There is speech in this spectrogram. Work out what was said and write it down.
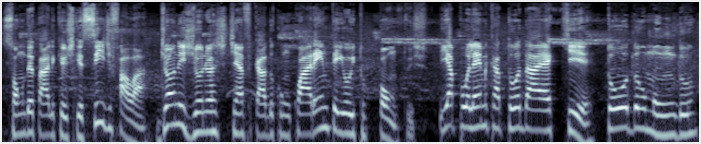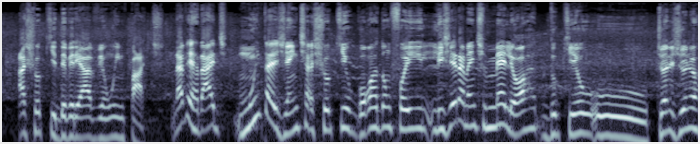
só um detalhe que eu esqueci de falar. Johnny Jr. tinha ficado com 48 pontos. E a polêmica toda é que todo mundo achou que deveria haver um empate. Na verdade, muita gente achou que o Gordon foi ligeiramente melhor do que o, Johnny Jr.,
